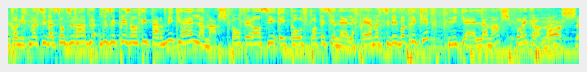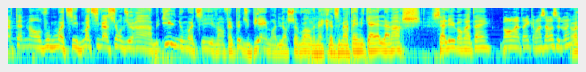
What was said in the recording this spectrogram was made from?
La chronique Motivation durable vous est présentée par Michael Lamarche, conférencier et coach professionnel. Prêt à motiver votre équipe? michaellamarche.com. Ah, certainement, on vous motive. Motivation durable. Il nous motive. On fait un peu du bien, moi, de le recevoir le mercredi matin. Michael Lamarche. Salut, bon matin. Bon matin, comment ça va, Sylvain? Ça va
